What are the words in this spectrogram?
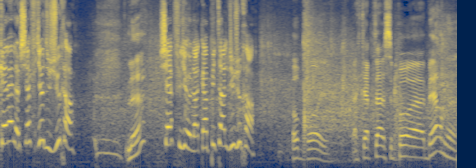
Quel est le chef-lieu du Jura? Là? Chef-lieu, la capitale du Jura. Oh boy. La capitale, c'est pas euh, Berne?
